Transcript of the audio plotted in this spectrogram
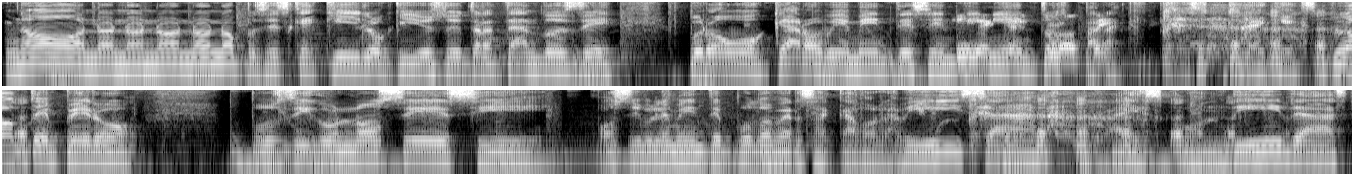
No, no, no, no, no, no, pues es que aquí lo que yo estoy tratando es de provocar obviamente sentimientos para que, para que explote, pero pues digo, no sé si posiblemente pudo haber sacado la visa a escondidas,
